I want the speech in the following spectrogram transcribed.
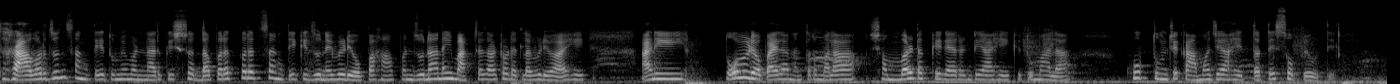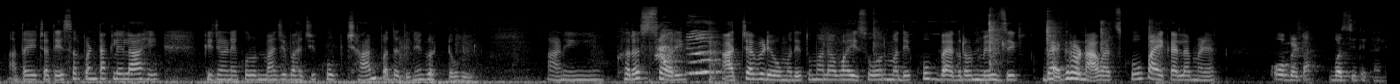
तर आवर्जून सांगते तुम्ही म्हणणार की श्रद्धा परत परत सांगते की जुने व्हिडिओ पहा पण जुना नाही मागच्याच आठवड्यातला व्हिडिओ आहे. आणि तो व्हिडिओ पाहिल्यानंतर मला शंभर टक्के गॅरंटी आहे की तुम्हाला खूप तुमचे कामं जे आहेत तर ते सोपे होतील. आता याच्यात एसर पण टाकलेलं आहे की जेणेकरून माझी भाजी खूप छान पद्धतीने घट्ट होईल. आणि खरंच सॉरी आजच्या व्हिडिओमध्ये तुम्हाला व्हॉइस ओव्हरमध्ये खूप बॅकग्राऊंड म्युझिक बॅकग्राऊंड आवाज खूप ऐकायला मिळेल. ओ बेटा बस इथे खाली.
